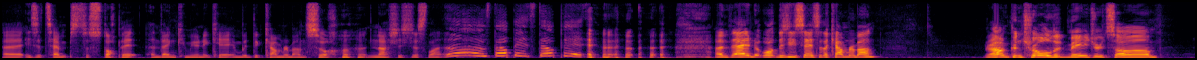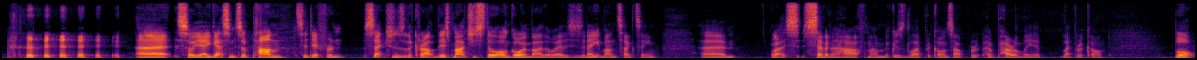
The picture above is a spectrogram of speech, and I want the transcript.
Uh, his attempts to stop it and then communicating with the cameraman. So Nash is just like, "Oh, stop it, stop it!" and then what does he say to the cameraman? Ground control to Major Tom. uh, so yeah, he gets him to pan to different sections of the crowd. This match is still ongoing, by the way. This is an eight-man tag team. Um, well, it's seven and a half man because the leprechaun's ap- apparently a leprechaun. But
